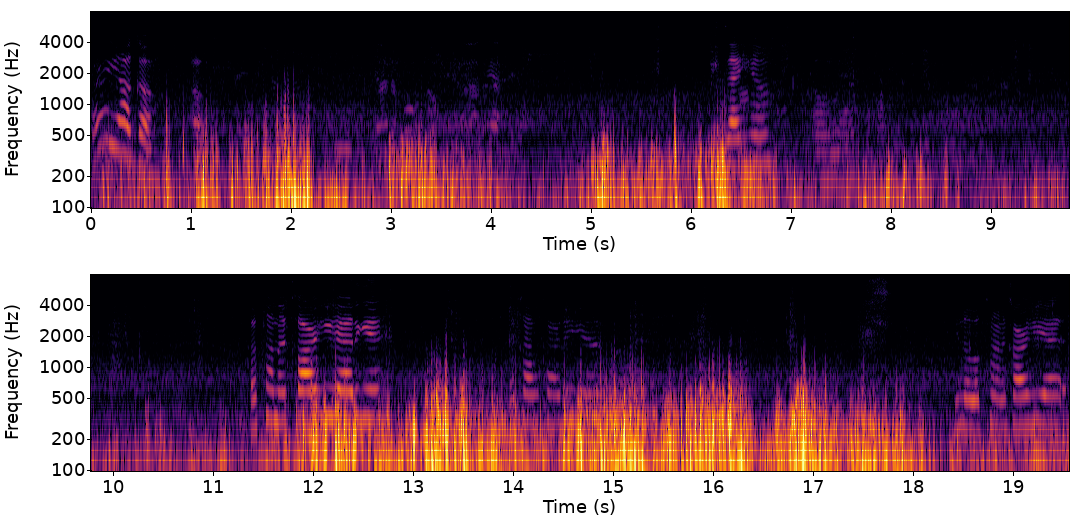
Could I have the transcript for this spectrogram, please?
Where y'all go? Oh. Is that him? Oh no. What kind of car he had again? What kind of car did he have? You know what kind of car he had?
